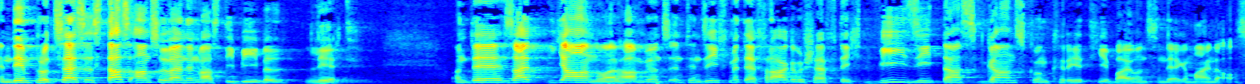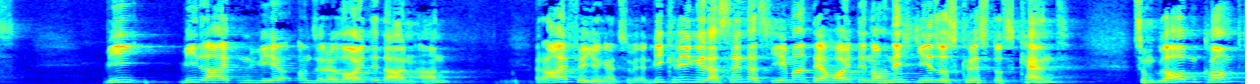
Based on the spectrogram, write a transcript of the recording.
in dem Prozess ist, das anzuwenden, was die Bibel lehrt. Und äh, seit Januar haben wir uns intensiv mit der Frage beschäftigt, wie sieht das ganz konkret hier bei uns in der Gemeinde aus? Wie, wie leiten wir unsere Leute daran an, reife Jünger zu werden? Wie kriegen wir das hin, dass jemand, der heute noch nicht Jesus Christus kennt, zum Glauben kommt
